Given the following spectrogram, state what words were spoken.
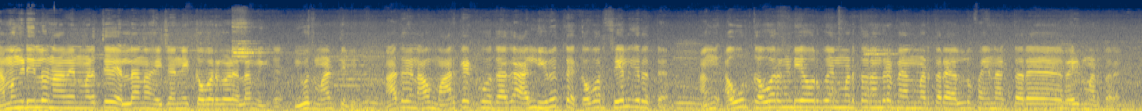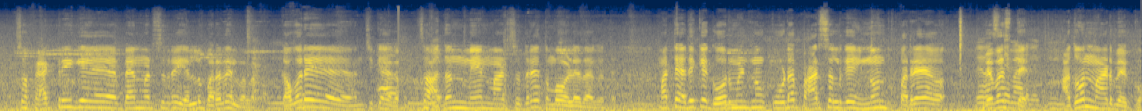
ನಮ್ಮ ಅಂಗಡಿಲೂ ನಾವೇನು ಮಾಡ್ತೀವಿ? ಎಲ್ಲಾನು ಹೈಜಾನಿಕ್ ಕವರ್ಗಳೆಲ್ಲ ಯೂಸ್ ಮಾಡ್ತೀವಿ. ಆದರೆ ನಾವು ಮಾರ್ಕೆಟ್ಗೆ ಹೋದಾಗ ಅಲ್ಲಿ ಇರುತ್ತೆ ಕವರ್ ಸೇಲ್ಗಿರುತ್ತೆ ಹಂಗೆ ಅವ್ರ ಕವರ್ ಅಂಗಡಿಯವ್ರಿಗೂ ಏನು ಮಾಡ್ತಾರೆ ಅಂದರೆ ಬ್ಯಾನ್ ಮಾಡ್ತಾರೆ. ಅಲ್ಲೂ ಫೈನ್ ಹಾಕ್ತಾರೆ ರೈಡ್ ಮಾಡ್ತಾರೆ. ಸೊ ಫ್ಯಾಕ್ಟ್ರಿಗೆ ಬ್ಯಾನ್ ಮಾಡಿಸಿದ್ರೆ ಎಲ್ಲೂ ಬರೋದೇ ಇಲ್ವಲ್ಲ? ಕವರೇ ಹಂಚಿಕೆ ಆಗುತ್ತೆ ಸೊ ಅದನ್ನ ಮೇನ್ ಮಾಡಿಸಿದ್ರೆ ತುಂಬ ಒಳ್ಳೇದಾಗುತ್ತೆ. ಮತ್ತೆ ಅದಕ್ಕೆ ಗೌರ್ಮೆಂಟ್ನು ಕೂಡ ಪಾರ್ಸಲ್ಗೆ ಇನ್ನೊಂದು ಪರ್ಯಾಯ ವ್ಯವಸ್ಥೆ ಅದೊಂದು ಮಾಡಬೇಕು.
